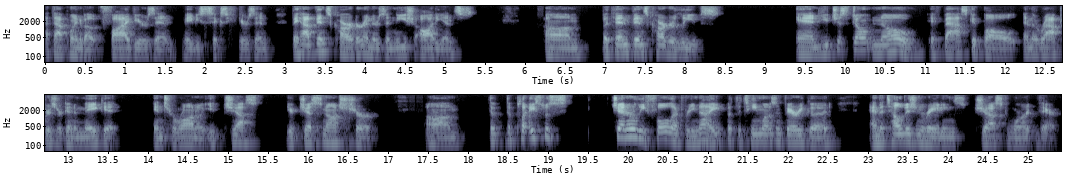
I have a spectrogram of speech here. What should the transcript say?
at that point about five years in, maybe six years in. They have Vince Carter, and there's a niche audience. Um, but then Vince Carter leaves. And you just don't know if basketball and the Raptors are going to make it in Toronto. You just you're just not sure. Um, the the place was generally full every night, but the team wasn't very good, and the television ratings just weren't there.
